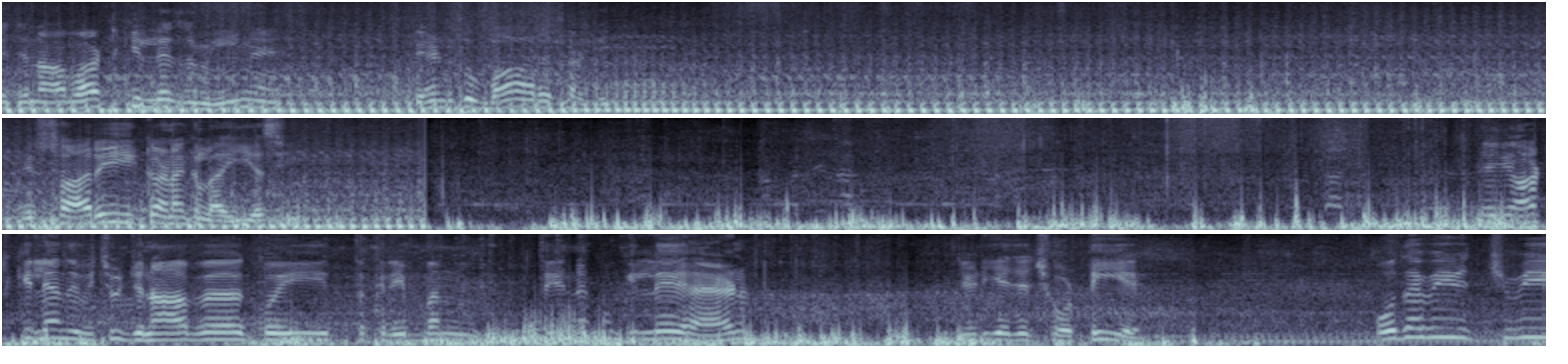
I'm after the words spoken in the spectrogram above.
ਇਹ ਜਨਾਬ 8 ਕਿੱਲੇ ਜ਼ਮੀਨ ਹੈ। ਪਿੰਡ ਤੋਂ ਬਾਹਰ ਹੈ ਸਾਡੀ ਇਹ ਸਾਰੀ ਕਣਕ ਲਾਈ ਅਸੀਂ। ਇਹ 8 ਕਿੱਲਿਆਂ ਦੇ ਵਿੱਚੋਂ ਜਨਾਬ ਕੋਈ ਤਕਰੀਬਨ 3 ਕੁ ਕਿੱਲੇ ਹਨ ਜਿਹੜੀ ਅਜੇ ਛੋਟੀ ਹੈ ਉਹਦੇ ਵਿੱਚ ਵੀ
